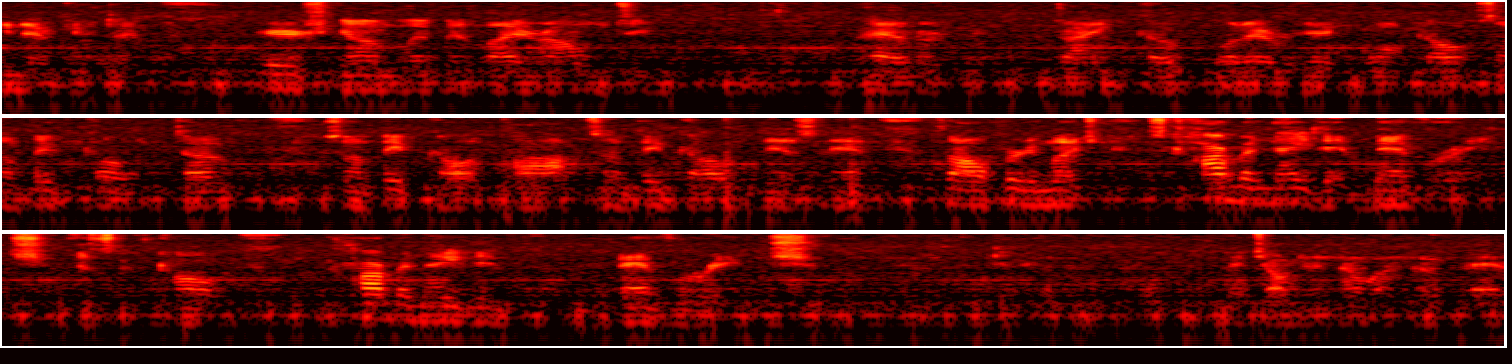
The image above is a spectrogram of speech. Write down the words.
you never can tell. Here she comes a little bit later on. She has her drink, coke, whatever the heck you want to call it. Some people call it toke. Some people call it pop. Some people call it this and that. It's all pretty much it's carbonated beverage. That's what It's called carbonated beverage. Okay. Bet y'all didn't know I know that.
